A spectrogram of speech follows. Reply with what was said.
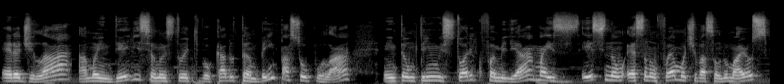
era de lá, a mãe dele, se eu não estou equivocado, também passou por lá, então tem um histórico familiar, mas esse não, essa não foi a motivação do Miles,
